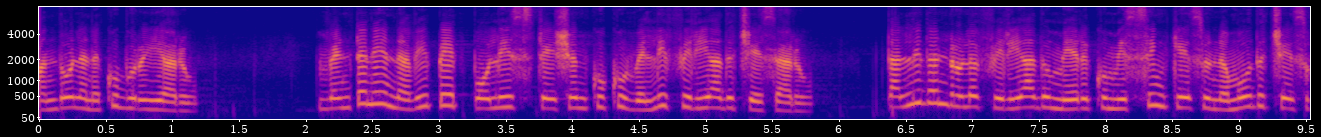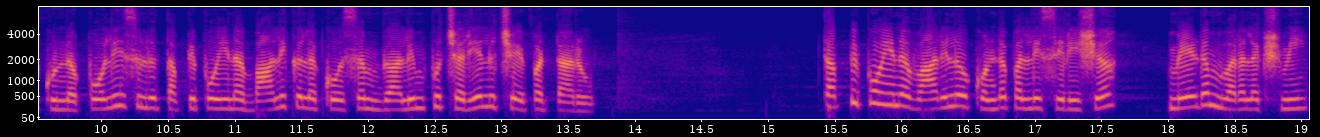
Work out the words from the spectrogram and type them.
ఆందోళనకు గురయ్యారు. వెంటనే నవీపేట్ పోలీస్ స్టేషన్కు వెళ్ళి ఫిర్యాదు చేశారు. తల్లిదండ్రుల ఫిర్యాదు మేరకు మిస్సింగ్ కేసు నమోదు చేసుకున్న పోలీసులు తప్పిపోయిన బాలికల కోసం గాలింపు చర్యలు చేపట్టారు. తప్పిపోయిన వారిలో కొండపల్లి శిరీష మేడం వరలక్ష్మి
